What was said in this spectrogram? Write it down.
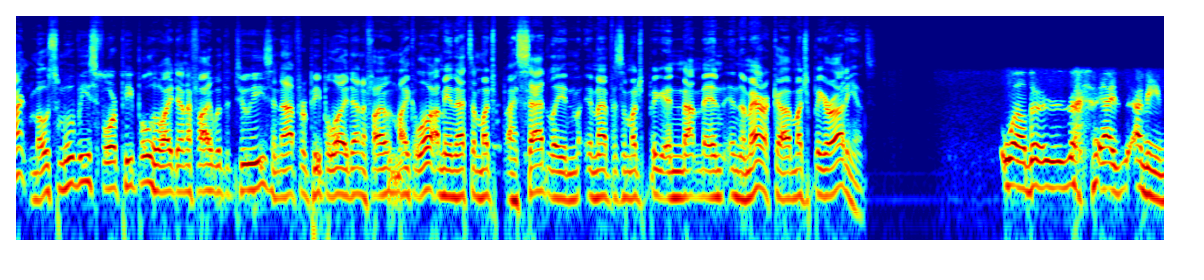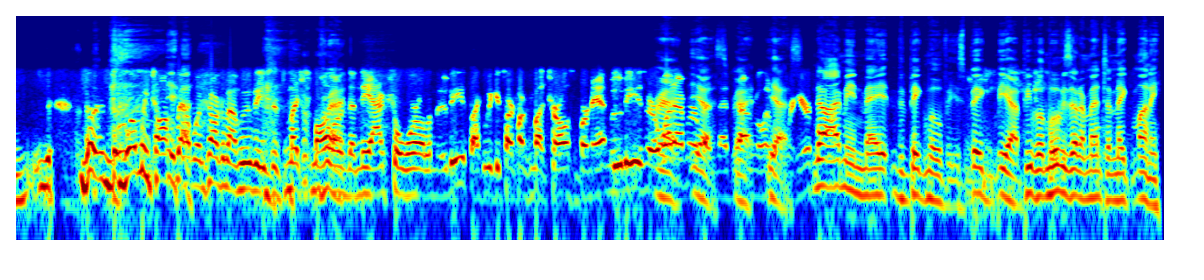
aren't most movies for people who identify with the Tuohy's and not for people who identify with Michael? I mean, that's a much uh, sadly in, in Memphis a much bigger in, not in, in America a much bigger audience. Well, the, I, I mean, the, the, what we talk about when we talk about movies is much smaller Right. than the actual world of movies. Like we could start talking about Charles Burnett movies or Right, whatever, Yes, but that's right, not really yes. what we're here No, I mean ma- the big movies, big yeah, people movies that are meant to make money.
